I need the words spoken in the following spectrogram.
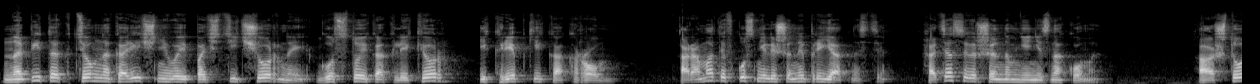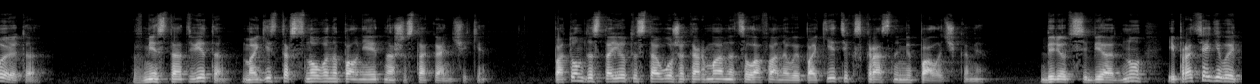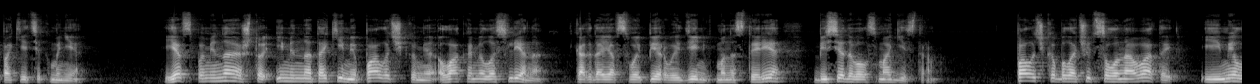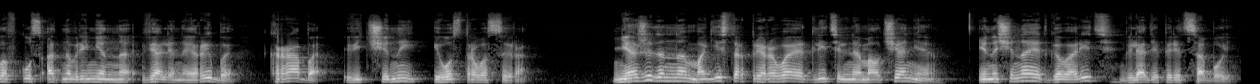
Напиток темно-коричневый, почти черный, густой как ликер и крепкий как ром. Аромат и вкус не лишены приятности, хотя совершенно мне не знакомы. «А что это?» Вместо ответа магистр снова наполняет наши стаканчики. Потом достает из того же кармана целлофановый пакетик с красными палочками. Берет себе одну и протягивает пакетик мне – я вспоминаю, что именно такими палочками лакомилась Лена, когда я в свой первый день в монастыре беседовал с магистром. Палочка была чуть солоноватой и имела вкус одновременно вяленой рыбы, краба, ветчины и острого сыра. Неожиданно магистр прерывает длительное молчание и начинает говорить, глядя перед собой.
